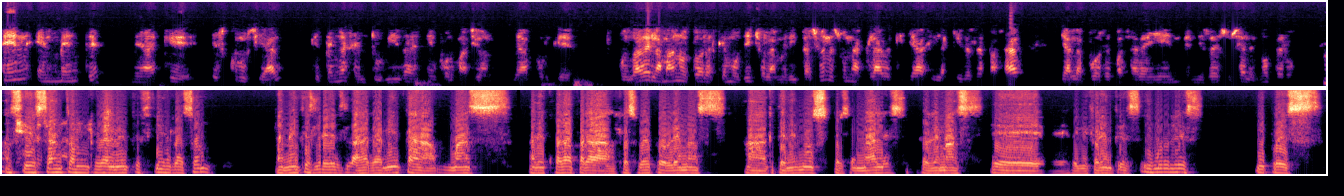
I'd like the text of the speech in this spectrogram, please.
ten en mente, ya que es crucial que tengas en tu vida esta información, ya porque pues va de la mano todas las que hemos dicho. La meditación es una clave que ya si la quieres repasar, ya la puedes repasar ahí en, mis redes sociales, ¿no? Pero así es, Santo, realmente tiene razón. La mente es la herramienta más adecuada para resolver problemas ah, que tenemos personales, problemas eh, de diferentes índoles. Y pues,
